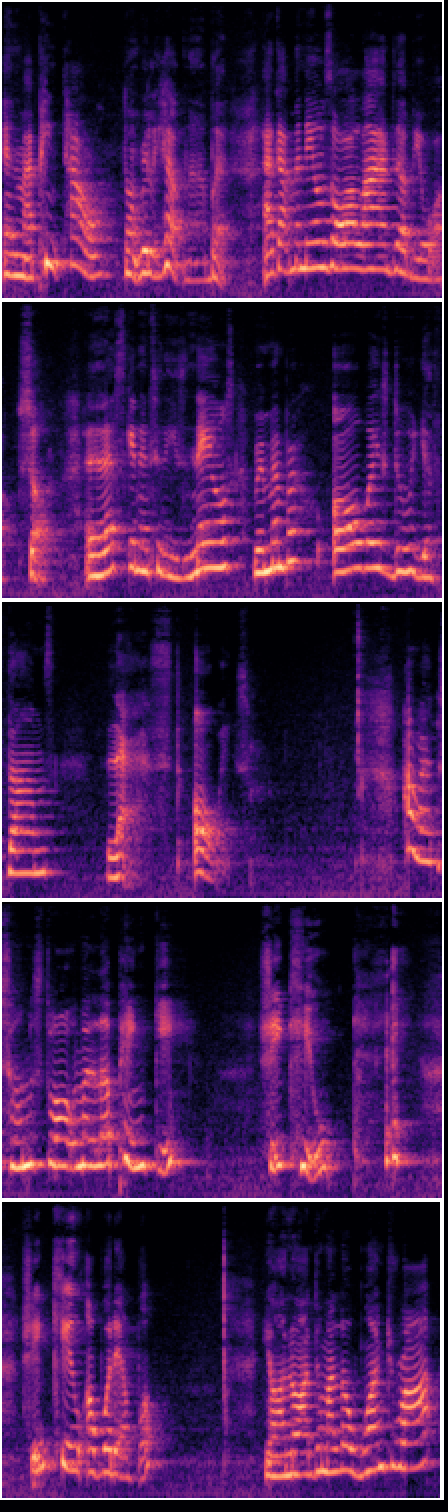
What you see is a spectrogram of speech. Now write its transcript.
and my pink towel don't really help now but i got my nails all lined up y'all. So let's get into these nails. Remember always do your thumbs last always. All right so i'm gonna start with my little pinky. She cute. She cute or whatever. Y'all know I do my little one drop.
